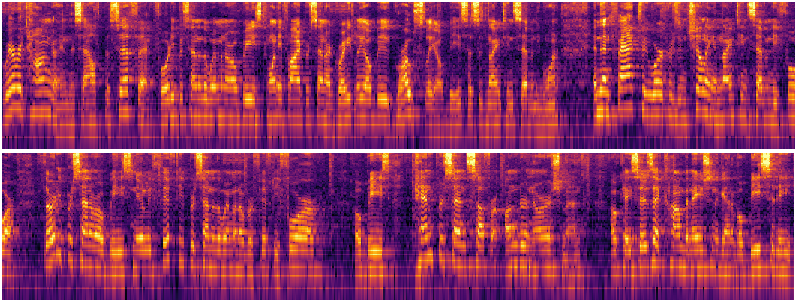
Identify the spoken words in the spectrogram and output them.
Rarotonga in the South Pacific, 40% of the women are obese, 25% are greatly obese, grossly obese. This is 1971. And then factory workers in Chile in 1974, 30% are obese, nearly 50% of the women over 54 obese, 10% suffer undernourishment. Okay, so there's that combination again of obesity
